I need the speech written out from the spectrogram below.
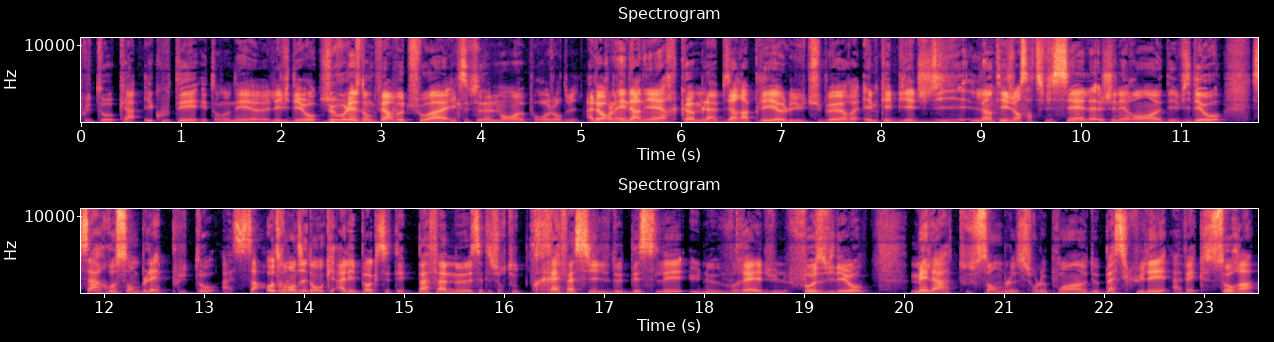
plutôt qu'à écouter étant donné euh, les vidéos. Je vous laisse donc faire votre choix exceptionnellement euh, pour aujourd'hui. Alors l'année dernière, comme l'a bien rappelé euh, le youtubeur MKBHD, l'intelligence artificielle générant des vidéos, ça ressemblait plutôt à ça. Autrement dit donc, à l'époque c'était pas fameux, c'était surtout très facile de déceler une vraie d'une fausse vidéo. Mais là, tout semble sur le point de basculer avec Sora,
